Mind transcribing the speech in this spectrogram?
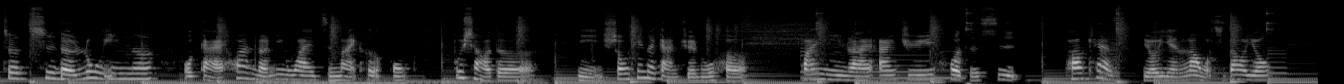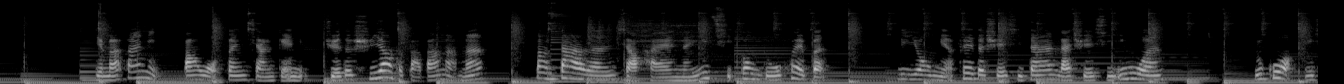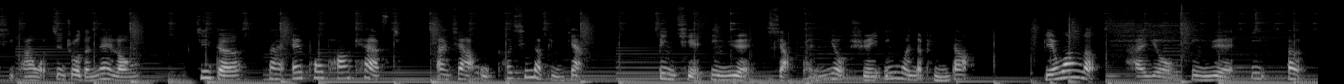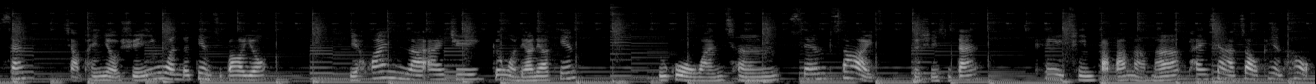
这次的录音呢，我改换了另外一支麦克风，不晓得你收听的感觉如何？欢迎来 IG 或者是 Podcast 留言让我知道哟。也麻烦你帮我分享给你觉得需要的爸爸妈妈，让大人小孩能一起共读绘本，利用免费的学习单来学习英文。如果你喜欢我制作的内容，记得在 Apple Podcast 按下五颗星的评价，并且订阅小朋友学英文的频道。别忘了还有订阅一二三小朋友学英文的电子报哟。也欢迎来 IG 跟我聊聊天。如果完成 Same Side 的学习单，可以请爸爸妈妈拍下照片后，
